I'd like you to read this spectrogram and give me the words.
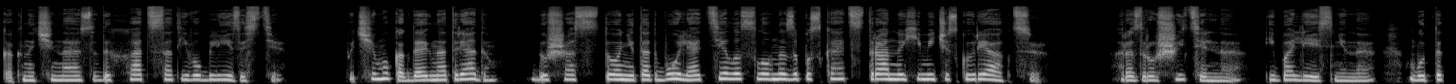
как начинаю задыхаться от его близости. Почему, когда Игнат рядом, душа стонет от боли, а тело словно запускает странную химическую реакцию? Разрушительную, и болезненную, будто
